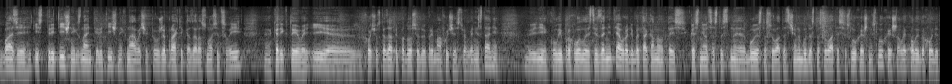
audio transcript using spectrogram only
базі якихось теоретичних знань, теоретичних навичок, то вже практика зараз вносить свої е, корективи. І е, хочу сказати, по досвіду приймав участь в Афганістані. війні, коли проводилися ці заняття, вроді би так воно десь коснеться, не буде стосуватися чи не буде стосуватися, слухаєш, не слухаєш, але коли доходить,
